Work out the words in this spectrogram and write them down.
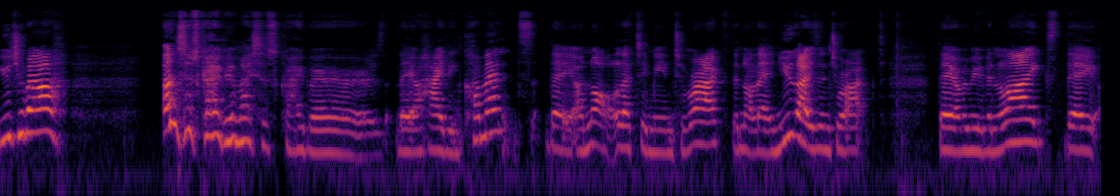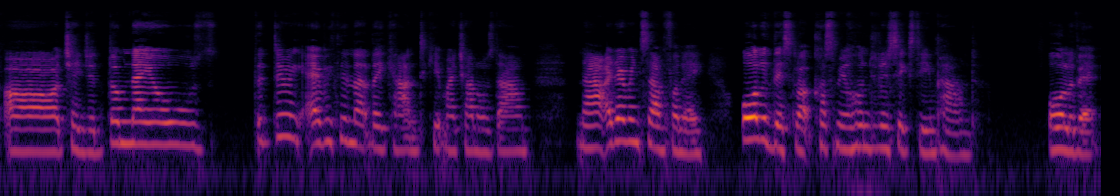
YouTube are unsubscribing my subscribers. They are hiding comments. They are not letting me interact. They're not letting you guys interact. They are removing likes. They are changing thumbnails. They're doing everything that they can to keep my channels down. Now, I don't mean to sound funny. All of this lot cost me £116 all of it.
